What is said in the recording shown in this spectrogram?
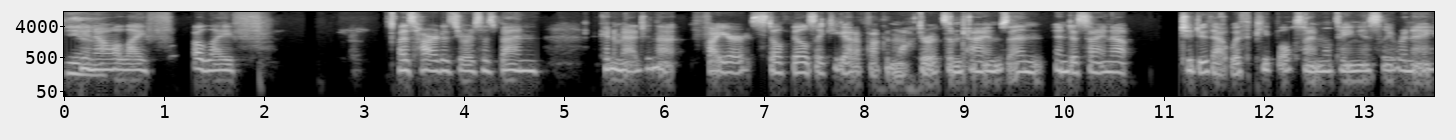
Yeah. you know a life a life as hard as yours has been i can imagine that fire still feels like you gotta fucking walk through it sometimes and and to sign up to do that with people simultaneously renee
